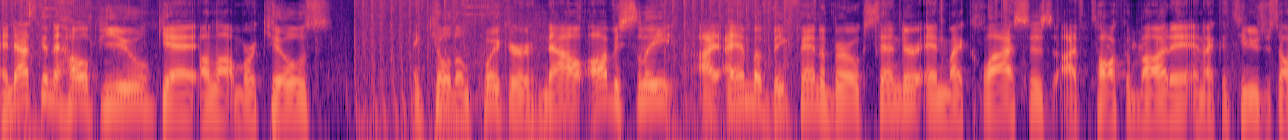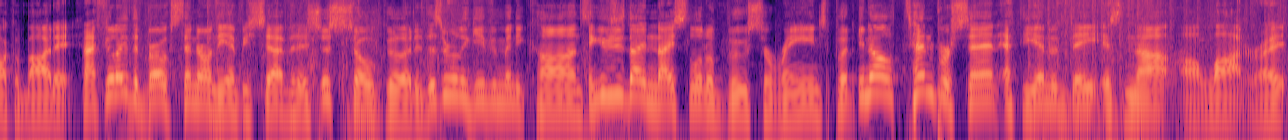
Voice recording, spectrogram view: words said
And that's going to help you get a lot more kills and kill them quicker. Now, obviously, I, I, am a big fan of barrel extender and my classes, I've talked about it and I continue to talk about it. And I feel like the barrel extender on the MP7 is just so good. It doesn't really give you many cons. It gives you that nice little boost of range, but you know, 10% at the end of the day is not a lot, right?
